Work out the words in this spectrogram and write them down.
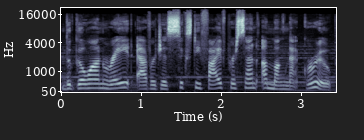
The go on rate averages 65% among that group,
